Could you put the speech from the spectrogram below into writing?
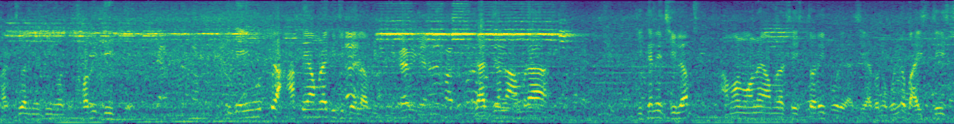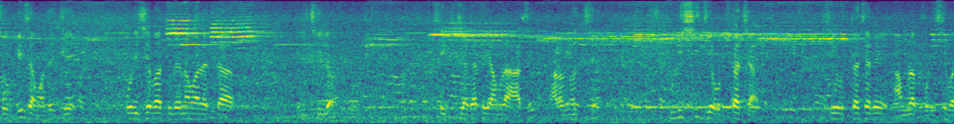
ভার্চুয়াল মিটিং সবই দিচ্ছে কিন্তু এই মুহূর্তে হাতে আমরা কিছু পেলাম না। যার জন্য আমরা যেখানে ছিলাম, আমার মনে হয় আমরা সেই স্তরেই পড়ে আছি। এখনও পর্যন্ত বাইশ, তেইশ, চব্বিশ আমাদের যে পরিষেবা তুলে নেওয়ার একটা ছিল, সেই জায়গাতেই আমরা আছি। কারণ হচ্ছে পুলিশি যে অত্যাচার, সেই অত্যাচারে আমরা পরিষেবা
